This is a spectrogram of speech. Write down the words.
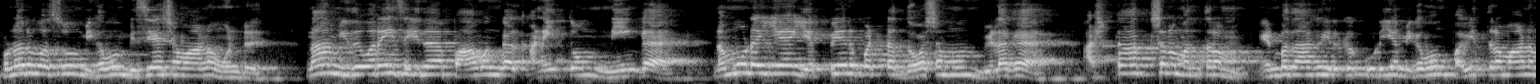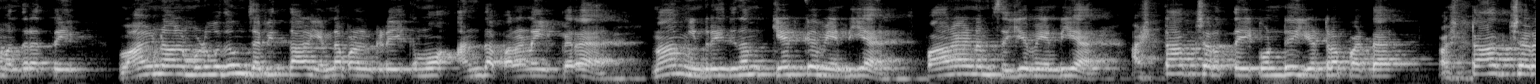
புனர்வசு மிகவும் விசேஷமான ஒன்று. நாம் இதுவரை செய்த பாவங்கள் அனைத்தும் நீங்க. நம்முடைய எப்பேற்பட்ட தோஷமும் விலக அஷ்டாட்சர மந்திரம் என்பதாக இருக்கக்கூடிய மிகவும் பவித்திரமான மந்திரத்தை வாழ்நாள் முழுவதும் ஜபித்தால் என்ன பலன் கிடைக்குமோ அந்த பலனை பெற நாம் இன்றைய தினம் கேட்க வேண்டிய பாராயணம் செய்ய வேண்டிய அஷ்டாட்சரத்தை கொண்டு இயற்றப்பட்ட அஷ்டாட்சர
